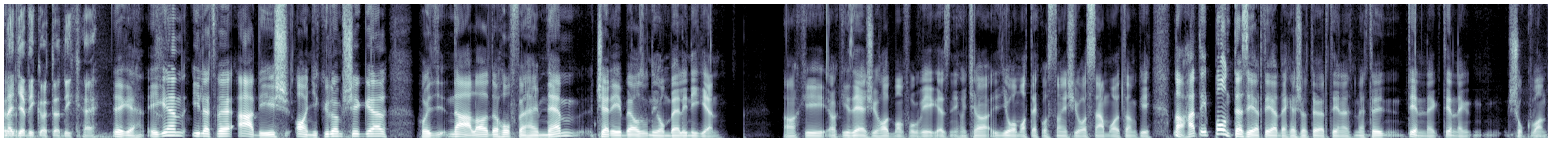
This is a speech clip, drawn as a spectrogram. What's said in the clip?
Negyedik, ötödik hely. Igen, igen, illetve Ádi is annyi különbséggel, hogy nálad a Hoffenheim nem, cserébe az Union Berlin igen. Aki, aki az első hatban fog végezni, hogyha jól matekoztam és jól számoltam ki. Na, hát én pont ezért érdekes a történet, mert hogy tényleg, tényleg sok van.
